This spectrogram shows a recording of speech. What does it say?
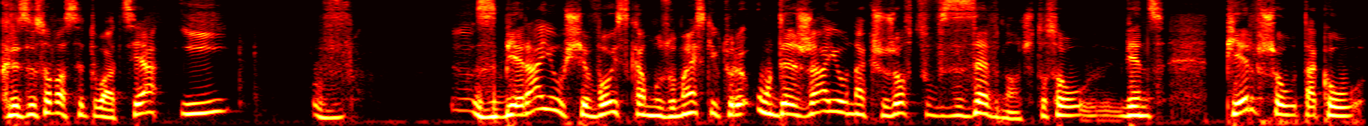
kryzysowa sytuacja i w, zbierają się wojska muzułmańskie, które uderzają na krzyżowców z zewnątrz. To są więc pierwszą taką y,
